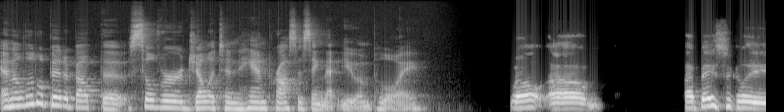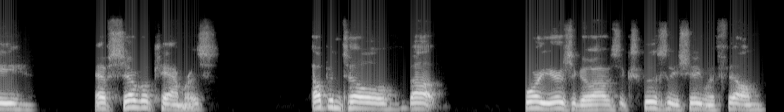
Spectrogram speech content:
and a little bit about the silver gelatin hand processing that you employ. Well, um, I basically have several cameras. Up until about four years ago, I was exclusively shooting with film.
